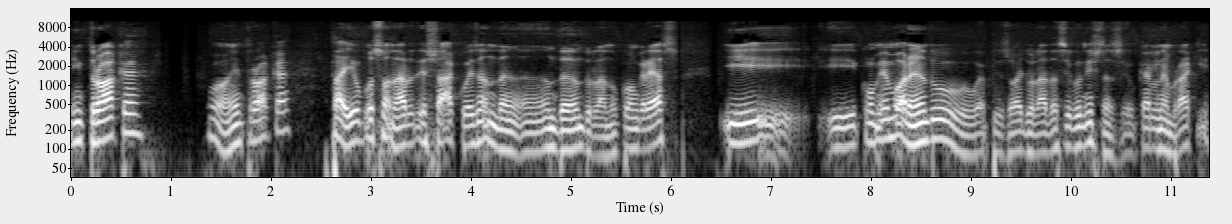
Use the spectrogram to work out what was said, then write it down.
Em troca, bom, em troca, tá aí o Bolsonaro deixar a coisa andando, lá no Congresso e, e, comemorando o episódio lá da segunda instância. Eu quero lembrar que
